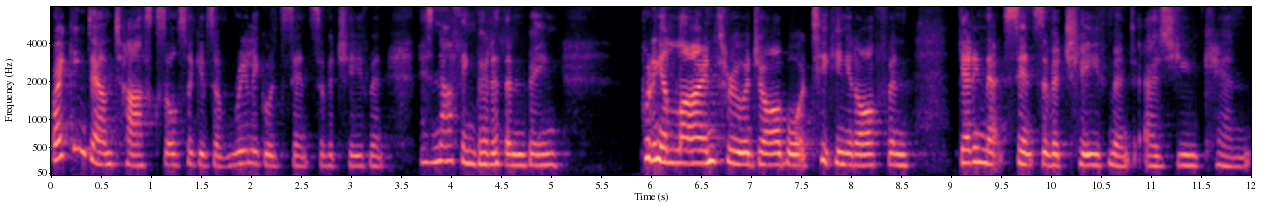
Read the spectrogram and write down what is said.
Breaking down tasks also gives a really good sense of achievement. There's nothing better than being putting a line through a job or ticking it off and getting that sense of achievement as you can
